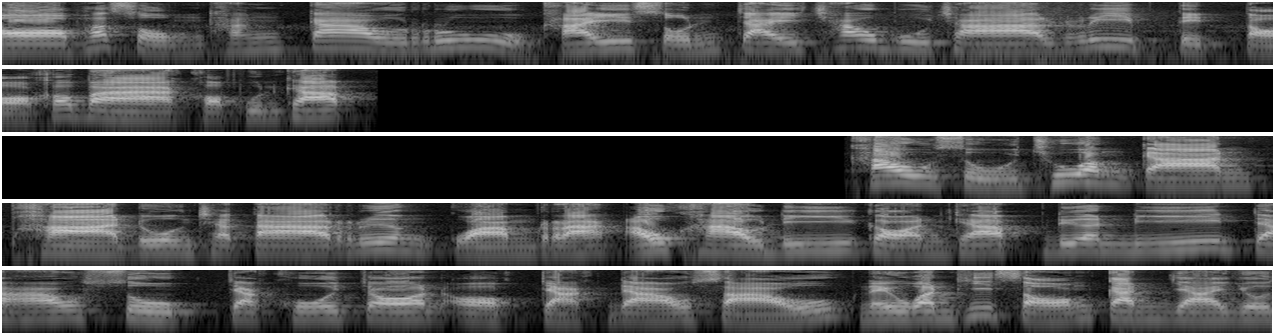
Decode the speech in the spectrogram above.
ต่อพระสงฆ์ทั้ง 9 รูป ใครสนใจเช่าบูชารีบติดต่อเข้ามาขอบคุณครับ เข้าสู่ช่วงการผ่าดวงชะตาเรื่องความรัก เอาข่าวดีก่อนครับ เดือนนี้ดาวศุกร์จะโคจรออกจากดาวเสาร์ในวันที่ 2 กันยายน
